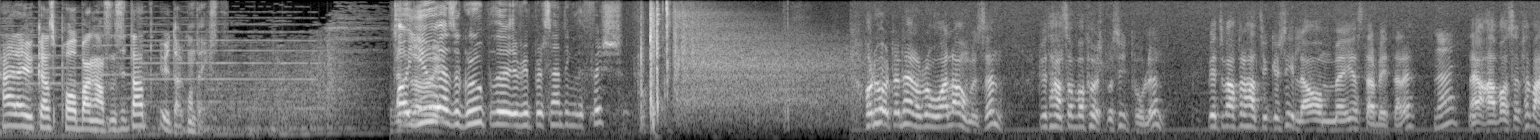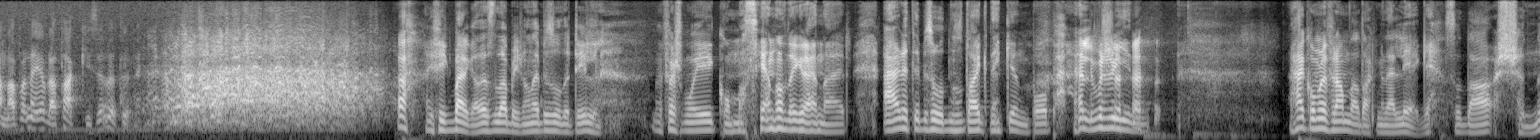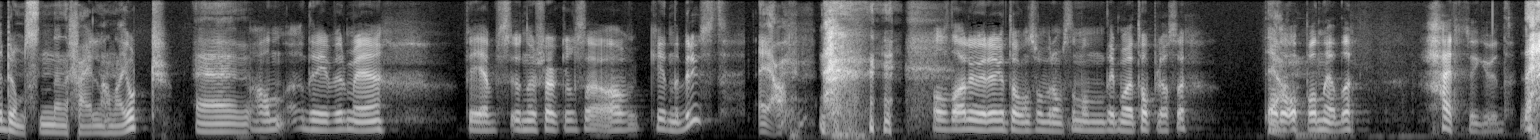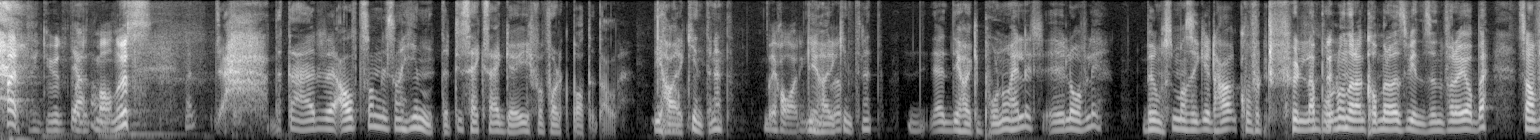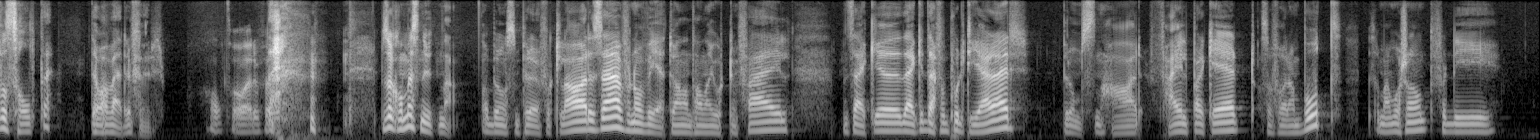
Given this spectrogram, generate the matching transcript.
Her er ukas Pål Bang-Hansen-sitat ute av kontekst. Are you as a group the, representing the fish? Har du hørt den her om Roald Amundsen? Du vet han som var først på Sydpolen? Vet du hvorfor han tykker så illa om gjestearbeidere? Nei. Nej. Nej, han var så forbanna på den jævla pakkisen, vet du. Ja, vi fikk berga det, så da blir det noen episoder til. Men først må vi komme oss gjennom det greiene her. Er dette episoden som tar knekken på perleforsvin? Her kommer det fram da, at Ahmed er lege, så da skjønner Bromsen denne feilen han har gjort. Eh, Han driver med vevsundersøkelse av kvinnebryst. ja. Og da lurer Thomas von Bromsen om de må være toppløse. Både Ja. oppe og nede. Herregud. Herregud, for Ja. et manus! Dette er alt som liksom hinter til sex er gøy for folk på 80-tallet. De har ikke internett. De har ikke De har ikke internett. De de har ikke porno heller, eh, lovlig. Bromsen må sikkert ha koffert full av porno når han kommer over Svinesund for å jobbe, så han får solgt det. Det var verre før. Alt var verre før. Men så kommer snuten, da. Og Bromsen prøver å forklare seg, for nå vet jo han at han har gjort en feil. Men så er ikke, det er ikke derfor politiet er der. Bromsen har feil parkert, og så får han bot, som er morsomt, fordi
